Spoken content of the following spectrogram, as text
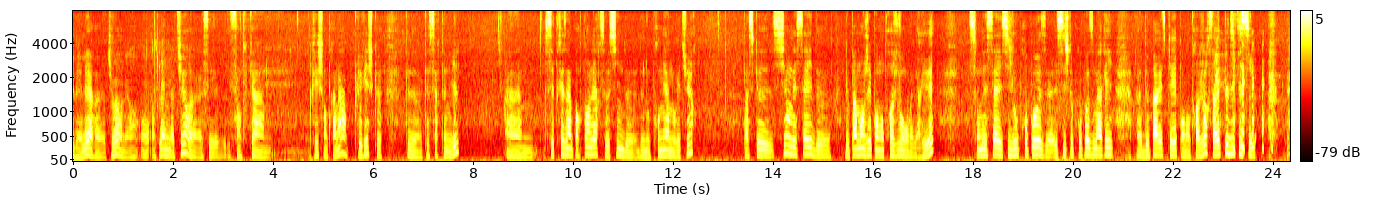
Eh bien l'air, euh, tu vois, on est en, pleine nature, euh, c'est en tout cas riche en prana, plus riche que, que, certaines villes. c'est très important, l'air c'est aussi une de, nos premières nourritures, parce que si on essaye de ne pas manger pendant trois jours, on va y arriver si on essaye, si je vous propose, et si je te propose Marie, euh, de ne pas respirer pendant trois jours, ça va être plus difficile.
